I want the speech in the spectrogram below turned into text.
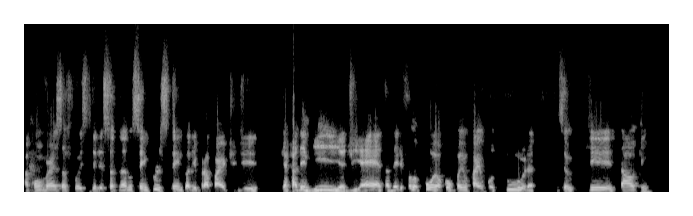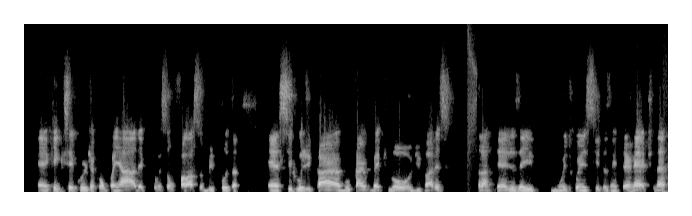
a conversa foi se direcionando 100% ali para a parte de, de academia, dieta. Daí ele falou, pô, eu acompanho o Caio Botura, não sei o que tal, quem, é, quem que você curte acompanhar? Daí começamos a falar sobre, puta, é, ciclo de carbo, carbo backload, várias estratégias aí muito conhecidas na internet, né?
